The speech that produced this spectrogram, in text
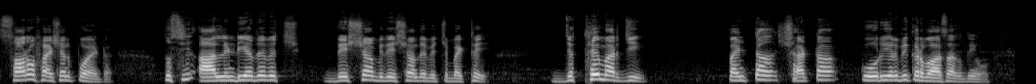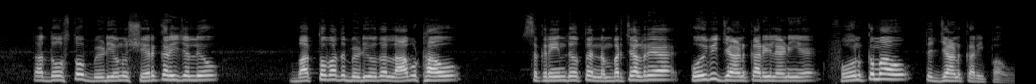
ਸੌਰਵ ਫੈਸ਼ਨ ਪੁਆਇੰਟ ਤੁਸੀਂ ਆਲ ਇੰਡੀਆ ਦੇ ਵਿੱਚ ਦੇਸ਼ਾਂ ਵਿਦੇਸ਼ਾਂ ਦੇ ਵਿੱਚ ਬੈਠੇ, ਜਿੱਥੇ ਮਰਜ਼ੀ ਪੈਂਟਾਂ, ਸ਼ਰਟਾਂ ਕੋਰੀਅਰ ਵੀ ਕਰਵਾ ਸਕਦੇ ਹੋ। ਤਾਂ ਦੋਸਤੋ, ਵੀਡੀਓ ਨੂੰ ਸ਼ੇਅਰ ਕਰੀ ਚੱਲਿਓ। ਵੱਧ ਤੋਂ ਵੱਧ ਵੀਡੀਓ ਦਾ ਲਾਭ ਉਠਾਓ। ਸਕਰੀਨ ਦੇ ਉੱਤੇ ਨੰਬਰ ਚੱਲ ਰਿਹਾ ਕੋਈ ਵੀ ਜਾਣਕਾਰੀ ਲੈਣੀ ਹੈ, ਫੋਨ ਘੁਮਾਓ ਤੇ ਜਾਣਕਾਰੀ ਪਾਓ।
